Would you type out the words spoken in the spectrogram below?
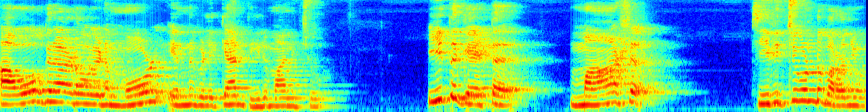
അവോഗ്രാഡോയുടെ മോൾ എന്ന് വിളിക്കാൻ തീരുമാനിച്ചു. ഇത് കേട്ട് മാഷ് ചിരിച്ചുകൊണ്ട് പറഞ്ഞു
